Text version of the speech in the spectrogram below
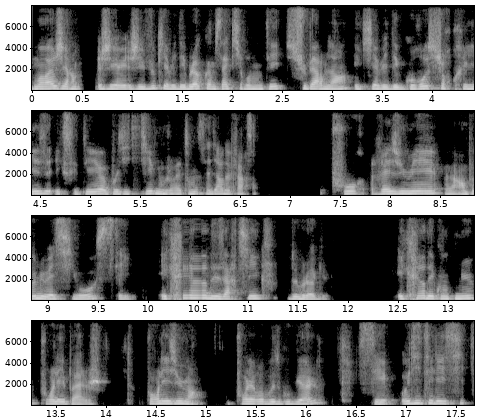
moi, j'ai- vu qu'il y avait des blogs comme ça qui remontaient super bien et qu'il y avait des grosses surprises et que c'était euh, positif. Donc, j'aurais tendance à dire de faire ça. Pour résumer euh, un peu le SEO, c'est écrire des articles de blog, écrire des contenus pour les pages, pour les humains, pour les robots de Google. C'est auditer les sites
